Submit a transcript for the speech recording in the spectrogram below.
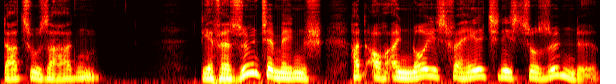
dazu sagen? Der versöhnte Mensch hat auch ein neues Verhältnis zur Sünde.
